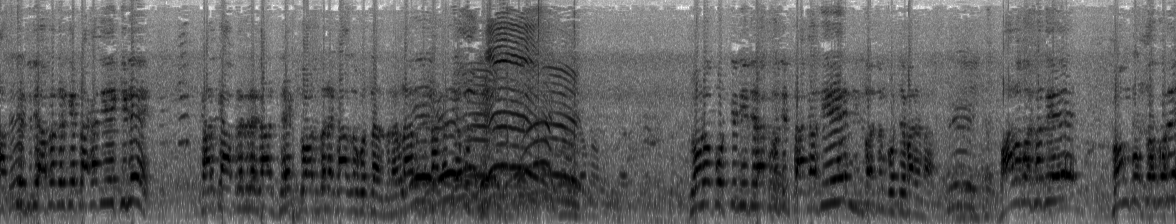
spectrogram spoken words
আজকে যদি আপনাদেরকে টাকা দিয়ে কিনে কালকে আপনাদের কাজ দেখ আসবে না কাজও করতে আসবে না টাকা দিয়ে জনপ্রতিনিধিরা কোনোদিন টাকা দিয়ে নির্বাচন করতে পারে না। ভালোবাসা দিয়ে সংযুক্ত করে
